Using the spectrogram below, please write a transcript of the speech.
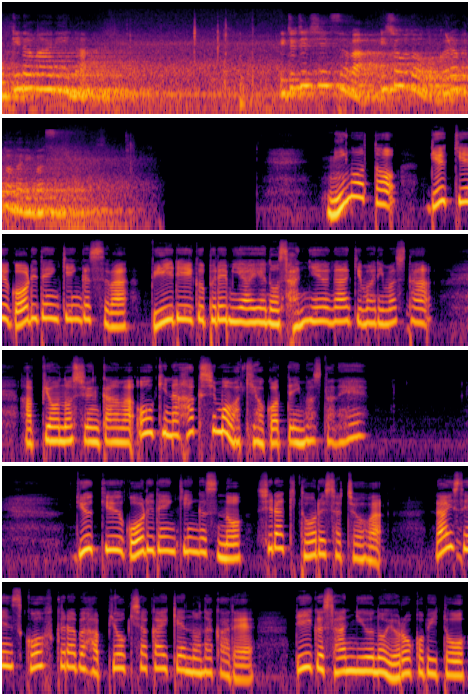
沖縄アリーナ。一次審査は以上の5クラブとなります。見事琉球ゴールデンキングスは B リーグプレミアへの参入が決まりました。発表の瞬間は大きな拍手も沸き起こっていましたね。琉球ゴールデンキングスの白木徹社長はライセンス交付クラブ発表記者会見の中でリーグ参入の喜びと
